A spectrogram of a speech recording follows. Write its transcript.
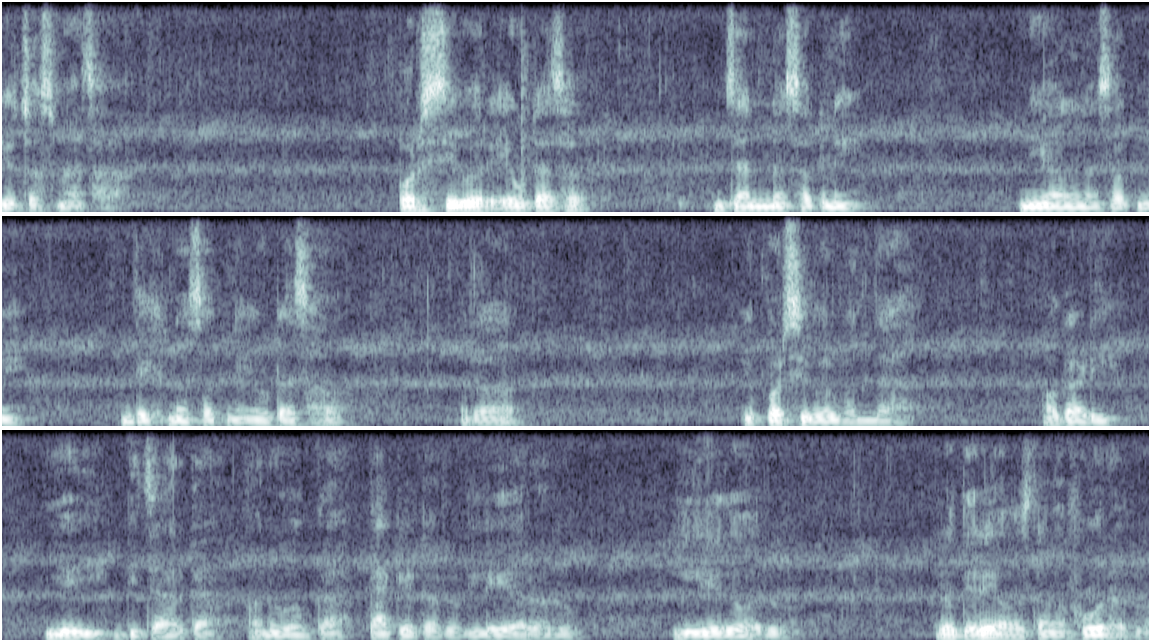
यो चस्मा छ। पर्सिभर एउटा छ जान्न सक्ने निहाल्न सक्ने देख्न सक्ने एउटा छ र यो पर्सिभरभन्दा अगाडि यही विचारका अनुभवका प्याकेटहरू लेयरहरू लेदोहरू र धेरै अवस्थामा फोहोरहरू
